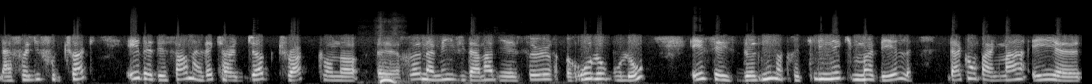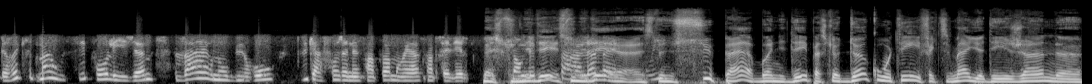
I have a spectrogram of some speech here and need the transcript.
la folie food truck, et de descendre avec un job truck qu'on a renommé évidemment, bien sûr, rouleau boulot. Et c'est devenu notre clinique mobile d'accompagnement et euh, de recrutement aussi pour les jeunes vers nos bureaux du Carrefour Jeunesse Emploi Montréal Centre-Ville. Ben, c'est une idée, c'est une, idée, ben, euh, c'est une super bonne idée parce que d'un côté, effectivement, il y a des jeunes, euh,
